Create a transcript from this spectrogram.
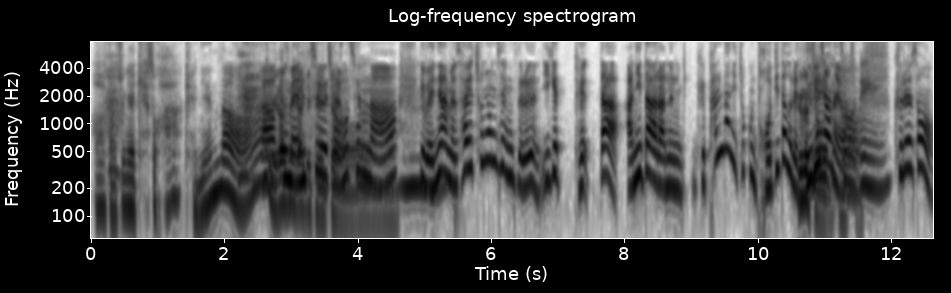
아, 나중에 계속 아, 괜히 했나. 아, 좀그 이런 생각이 멘트 들죠. 잘못했나. 이게 왜냐하면 사회 초년생들은 이게 됐다, 아니다라는 그 판단이 조금 더디다 그래. 그렇죠. 느리잖아요. 그쵸, 네. 그래서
